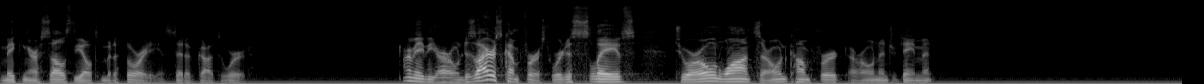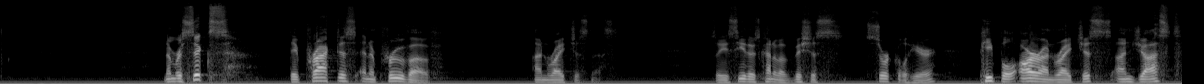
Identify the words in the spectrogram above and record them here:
Making ourselves the ultimate authority instead of God's word. Or maybe our own desires come first. We're just slaves to our own wants, our own comfort, our own entertainment. Number six, they practice and approve of unrighteousness. So you see, there's kind of a vicious circle here. People are unrighteous, unjust,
